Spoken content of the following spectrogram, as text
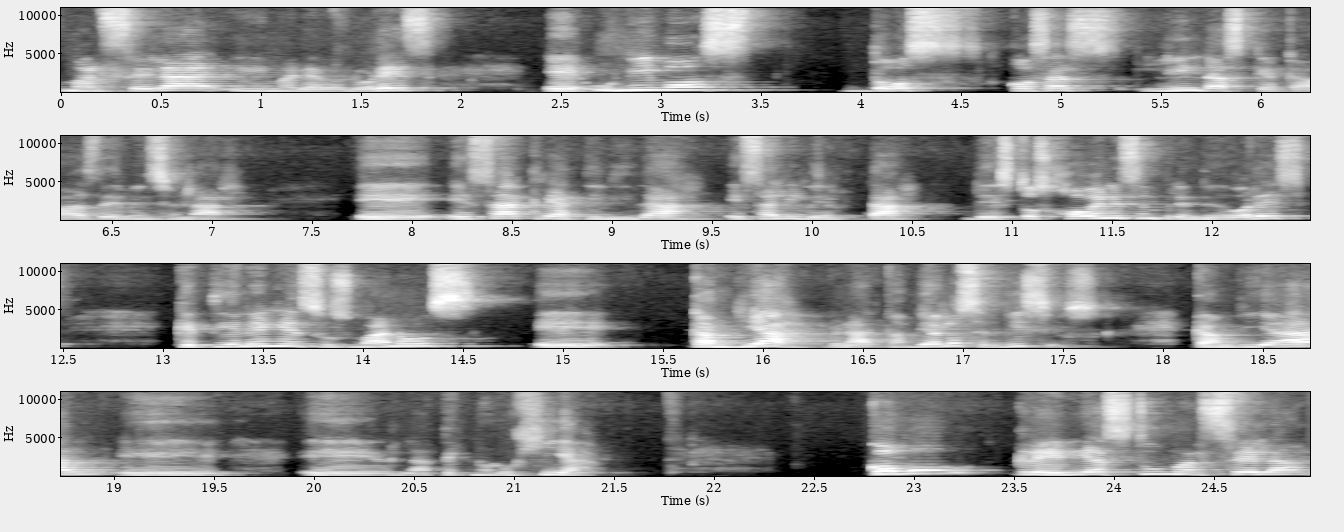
Marcela y María Dolores, eh, unimos dos cosas lindas que acabas de mencionar. Eh, esa creatividad, esa libertad de estos jóvenes emprendedores que tienen en sus manos eh, cambiar, ¿verdad? Cambiar los servicios, cambiar la tecnología, ¿Cómo creerías tú, Marcela,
